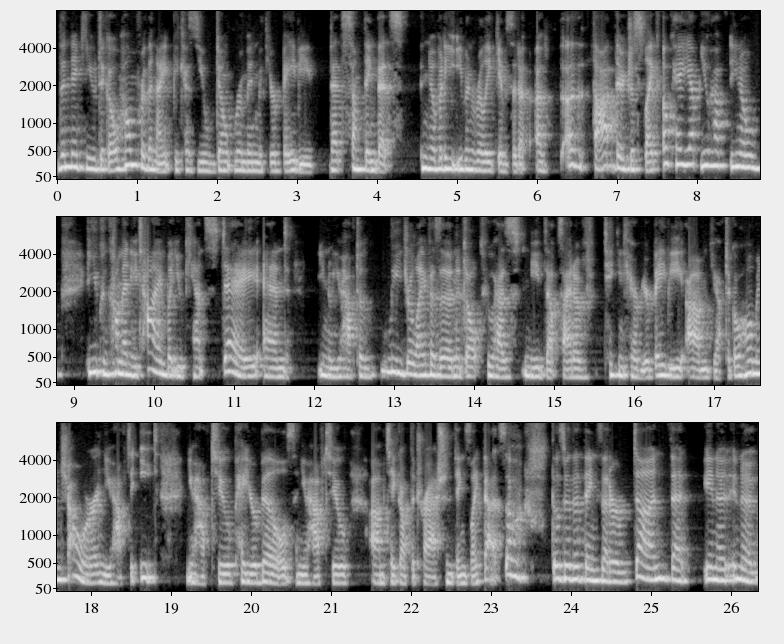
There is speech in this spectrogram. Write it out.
the NICU to go home for the night because you don't room in with your baby that's something that's nobody even really gives it a, a, a, thought. They're just like okay yep you have you know you can come anytime but you can't stay. And you know you have to lead your life as an adult who has needs outside of taking care of your baby um, you have to go home and shower and you have to eat you have to pay your bills and you have to um, take out the trash and things like that. So those are the things that are done that in a in a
